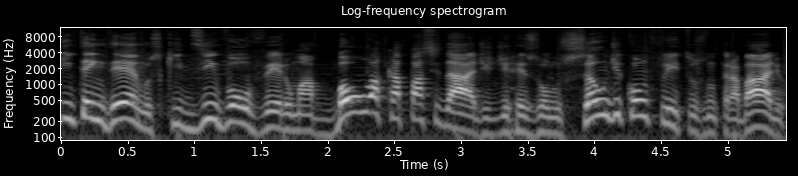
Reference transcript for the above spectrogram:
entendemos que desenvolver uma boa capacidade de resolução de conflitos no trabalho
